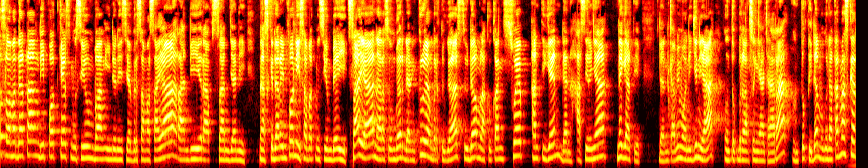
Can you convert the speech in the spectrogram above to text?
selamat datang di podcast Museum Bank Indonesia bersama saya Randi Rapsanjani. Nah, sekedar info nih sahabat Museum BI, saya narasumber dan kru yang bertugas sudah melakukan swab antigen dan hasilnya negatif. Dan kami mohon izin ya untuk berlangsungnya acara untuk tidak menggunakan masker.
